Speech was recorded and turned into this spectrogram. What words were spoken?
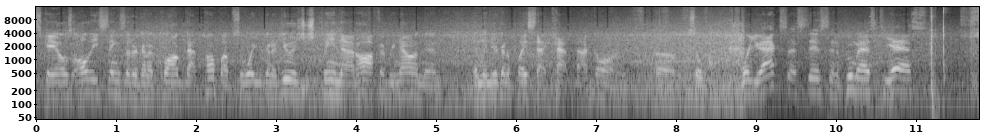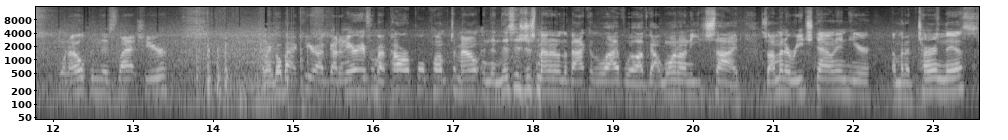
scales, all these things that are going to clog that pump up. So what you're going to do is just clean that off every now and then and then you're going to place that cap back on. Um, so where you access this in a Puma STS, when I open this latch here, and I go back here, I've got an area for my power pole pump to mount, and then this is just mounted on the back of the live well. I've got one on each side. So I'm gonna reach down in here, I'm gonna turn this,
